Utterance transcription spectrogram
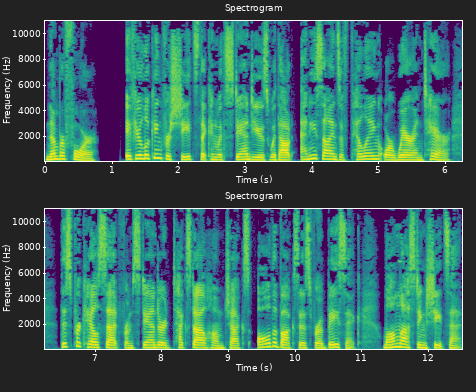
Number 4. If you're looking for sheets that can withstand use without any signs of pilling or wear and tear, this percale set from Standard Textile Home checks all the boxes for a basic, long-lasting sheet set.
